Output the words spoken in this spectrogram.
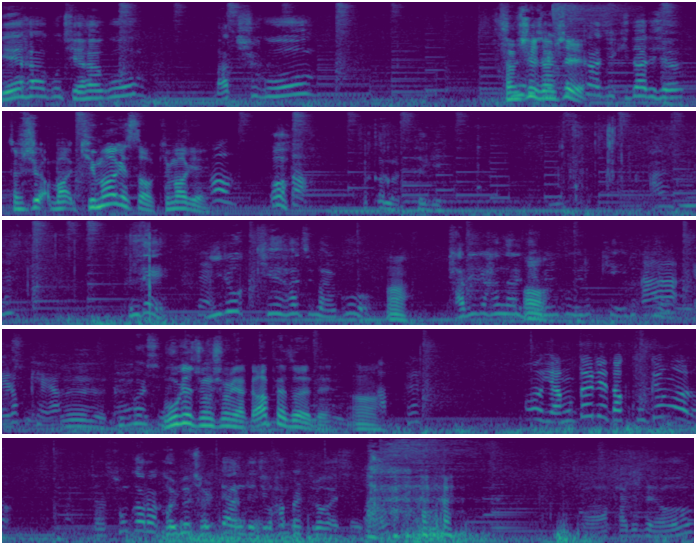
얘하고 쟤하고 맞추고 잠시 잠시 까지 기다리세요. 잠시 막 김하겠어 김하게. 어, 어 됐다. 잠깐만 대기. 안 됐네. 근데 네. 이렇게 하지 말고 어. 다리를 하나를 어. 들고 이렇게 이렇게. 아, 거지. 이렇게요? 네, 그거 네. 무게 중심 약간 앞에 둬야 돼. 어. 앞에? 어, 양들이 나 구경하러. 자, 손가락 걸면 절대 안 돼. 지금 한 발 들어가 있으니까. 자, 봐주세요.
